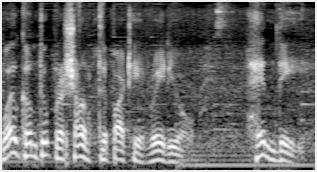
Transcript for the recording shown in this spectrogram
Welcome to Prashant Tripathi Radio, Hindi.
